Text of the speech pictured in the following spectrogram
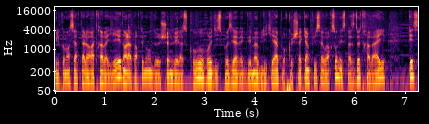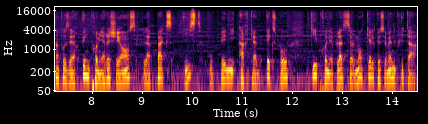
Ils commencèrent alors à travailler dans l'appartement de Sean Velasco, redisposé avec des meubles Ikea pour que chacun puisse avoir son espace de travail, et s'imposèrent une première échéance, la PAX East, ou Penny Arcade Expo, qui prenait place seulement quelques semaines plus tard.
